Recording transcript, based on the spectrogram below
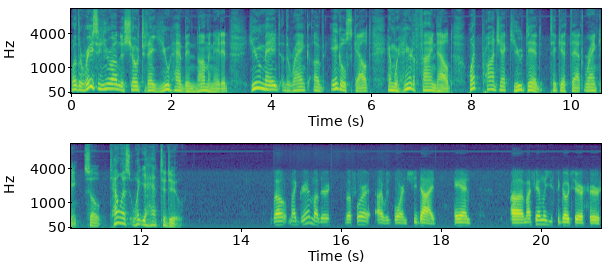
Well, the reason you're on the show today, you have been nominated. You made the rank of Eagle Scout, and we're here to find out what project you did to get that ranking. So tell us what you had to do. Well, my grandmother, before I was born, she died, and uh, my family used to go to her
